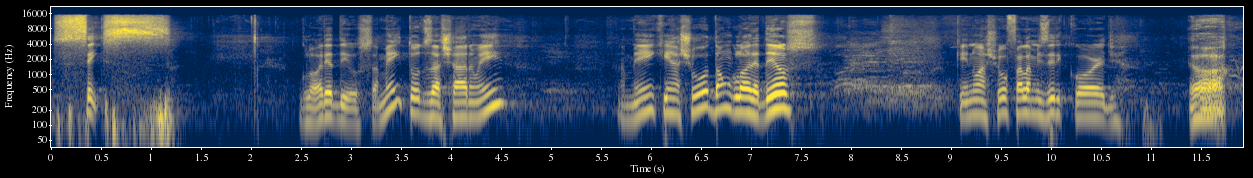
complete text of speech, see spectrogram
6. Glória a Deus. Amém? Todos acharam aí? Amém? Quem achou, dá um glória a Deus. Quem não achou, fala misericórdia. Oh.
